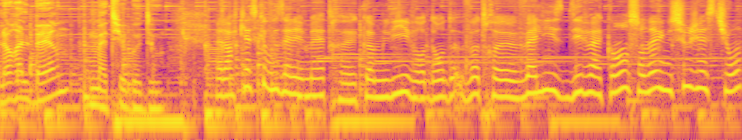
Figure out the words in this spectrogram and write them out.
Laure Alberne, Mathieu Baudou. Alors, qu'est-ce que vous allez mettre euh, comme livre dans votre valise des vacances? On a une suggestion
